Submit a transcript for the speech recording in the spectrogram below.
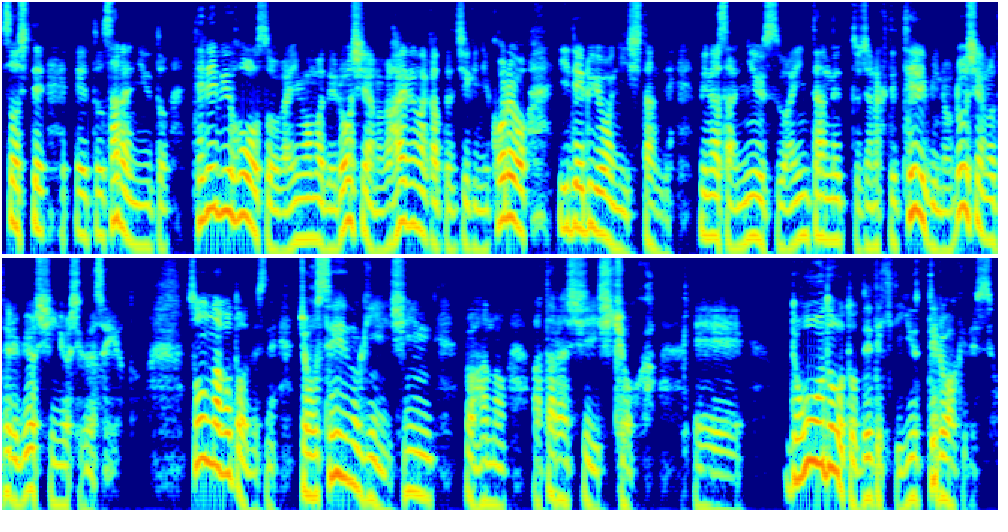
そして、えっ、と、さらに言うと、テレビ放送が今までロシアのが入らなかった時期にこれを入れるようにしたんで、皆さんニュースはインターネットじゃなくてテレビの、ロシアのテレビを信用してくださいよ。そんなことをですね、女性の議員、親ロ派の新しい市長が、えー堂々と出てきて言ってるわけですよ。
